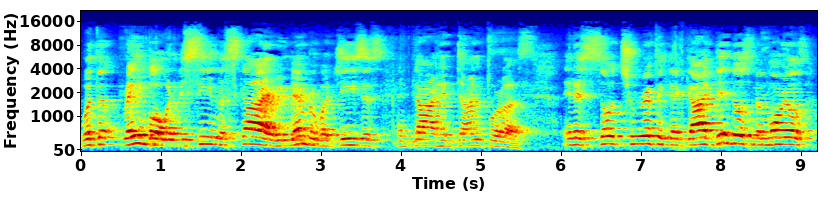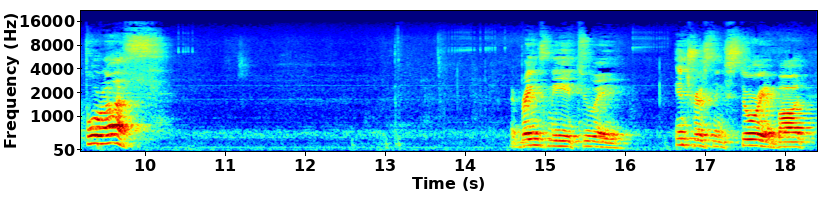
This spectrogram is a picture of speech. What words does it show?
with the rainbow when we see in the sky, remember what Jesus and God had done for us. It is so terrific that God did those memorials for us. It brings me to a interesting story about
